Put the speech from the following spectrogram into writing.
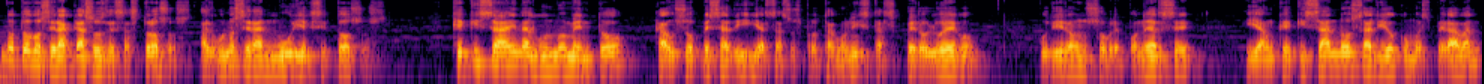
No todo será casos desastrosos, algunos serán muy exitosos, que quizá en algún momento causó pesadillas a sus protagonistas, pero luego pudieron sobreponerse y aunque quizá no salió como esperaban,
